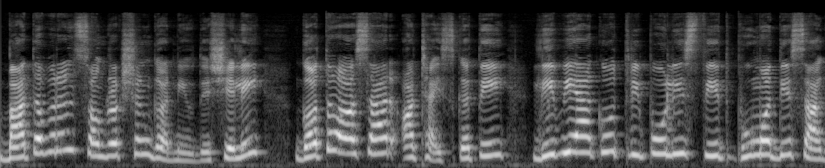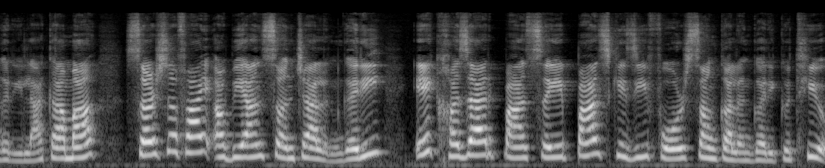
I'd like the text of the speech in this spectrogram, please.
वातावरण संरक्षण गर्ने उद्देश्यले गत असार अठाइस गते लिबियाको त्रिपोली स्थित भूमध्य सागर इलाकामा सरसफाई अभियान सञ्चालन गरी एक हजार पाँच सय पाँच केजी फोहोर सङ्कलन गरेको थियो।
